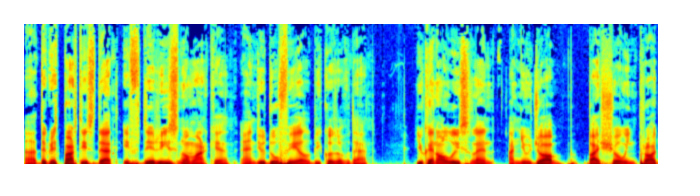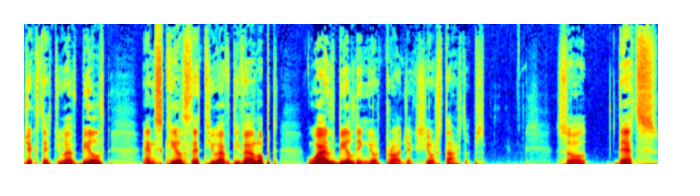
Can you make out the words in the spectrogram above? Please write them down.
Uh, the great part is that if there is no market and you do fail because of that, you can always land a new job by showing projects that you have built and skills that you have developed while building your projects, your startups. So that's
